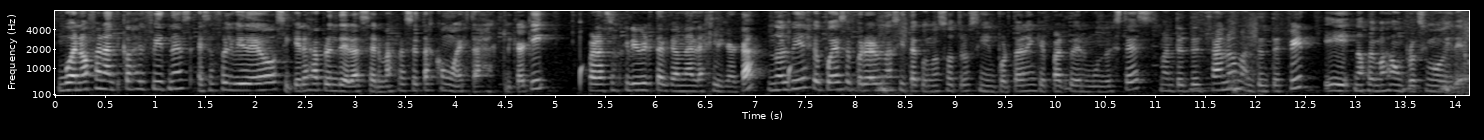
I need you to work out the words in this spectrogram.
Bueno, fanáticos del fitness, ese fue el video. Si quieres aprender a hacer más recetas como estas, haz clic aquí. Para suscribirte al canal, haz clic acá. No olvides que puedes separar una cita con nosotros sin importar en qué parte del mundo estés. Mantente sano, mantente fit Y nos vemos en un próximo video.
